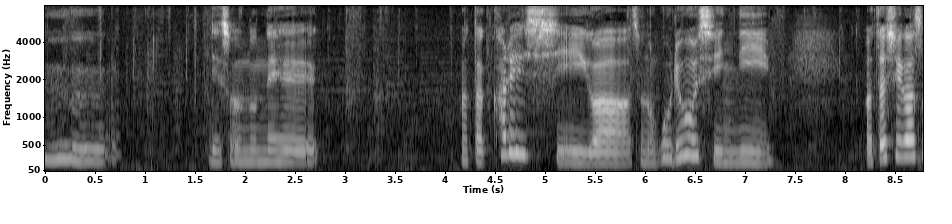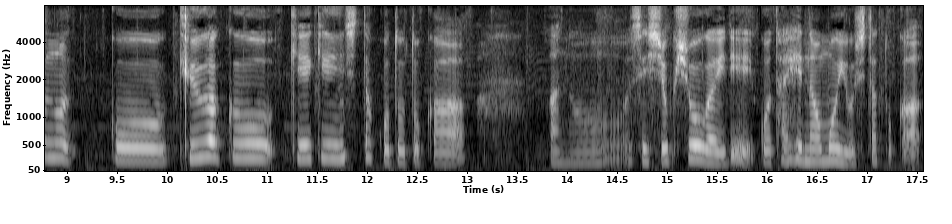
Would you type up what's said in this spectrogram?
うんでそのねまた彼氏がそのご両親に私がそのこう休学を経験したこととかあの摂食障害でこう大変な思いをしたとか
